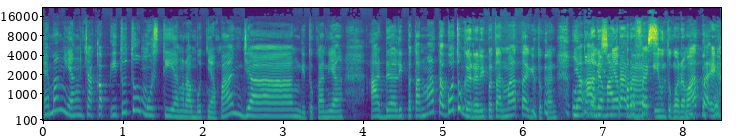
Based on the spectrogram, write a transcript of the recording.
emang yang cakep itu tuh mesti yang rambutnya panjang gitu kan yang ada lipetan mata gue tuh gak ada lipetan mata gitu kan yang alisnya mata, perfect Nas. ya untung ada mata ya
